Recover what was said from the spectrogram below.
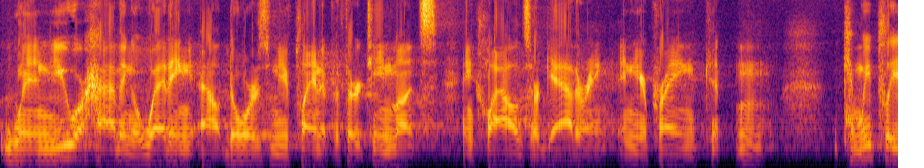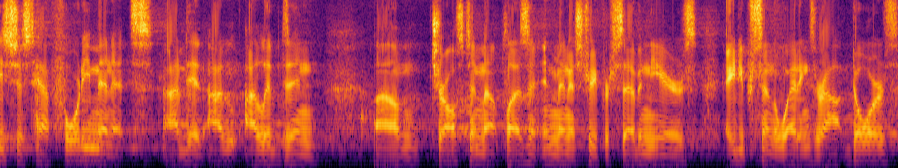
when you are having a wedding outdoors and you've planned it for 13 months and clouds are gathering and you're praying, mm, can we please just have 40 minutes? I did. I, I lived in um, Charleston, Mount Pleasant in ministry for seven years. 80% of the weddings are outdoors.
